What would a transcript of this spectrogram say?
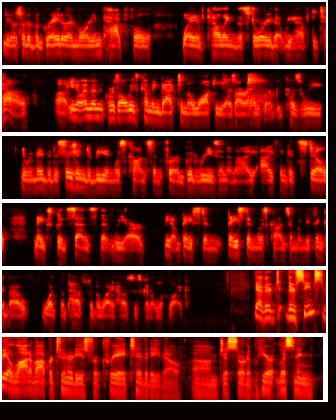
you know sort of a greater and more impactful way of telling the story that we have to tell. Uh, you know, and then of course always coming back to Milwaukee as our anchor because we you know, we made the decision to be in Wisconsin for a good reason, and I, I think it still makes good sense that we are, you know, based in based in Wisconsin when you think about what the path to the White House is going to look like. Yeah, there there seems to be a lot of opportunities for creativity, though. Um, just sort of here listening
